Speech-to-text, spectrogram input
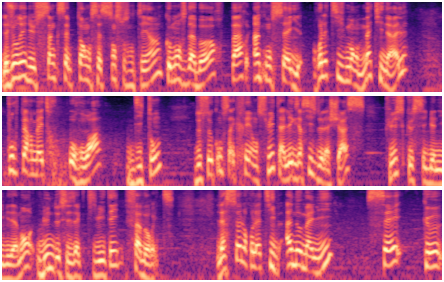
La journée du 5 septembre 1661 commence d'abord par un conseil relativement matinal pour permettre au roi, dit-on, de se consacrer ensuite à l'exercice de la chasse, puisque c'est bien évidemment l'une de ses activités favorites. La seule relative anomalie, c'est que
